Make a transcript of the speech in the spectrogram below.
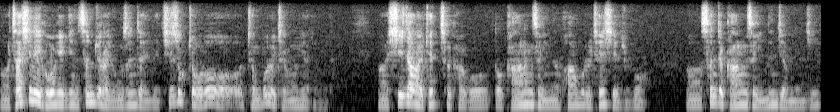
어, 자신의 고객인 선주나 용선자에게 지속적으로 정보를 제공해야 됩니다. 어, 시장을 개척하고 또 가능성 있는 화물을 제시해주고 어, 선적 가능성이 있는지 없는지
